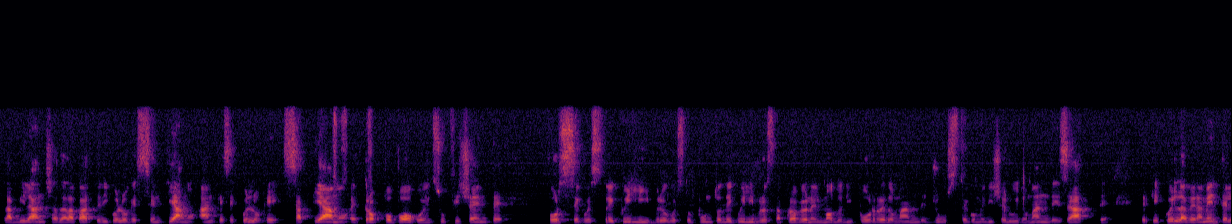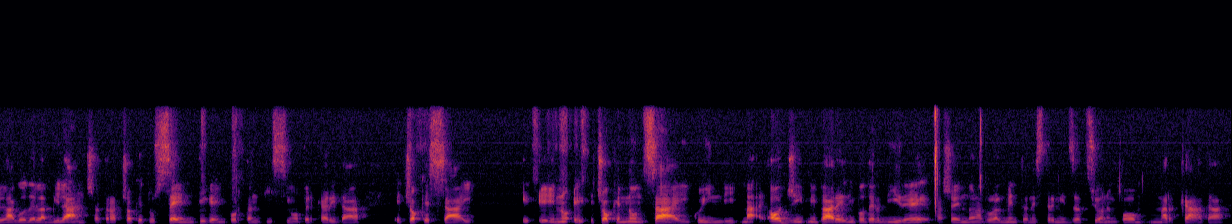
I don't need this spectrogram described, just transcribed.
la bilancia dalla parte di quello che sentiamo, anche se quello che sappiamo è troppo poco o insufficiente, forse questo equilibrio, questo punto d'equilibrio sta proprio nel modo di porre domande giuste, come dice lui, domande esatte, perché quella veramente è lago della bilancia tra ciò che tu senti, che è importantissimo per carità, e ciò che sai e, e, no, e, ciò che non sai, quindi, ma oggi mi pare di poter dire, facendo naturalmente un'estremizzazione un po' marcata,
